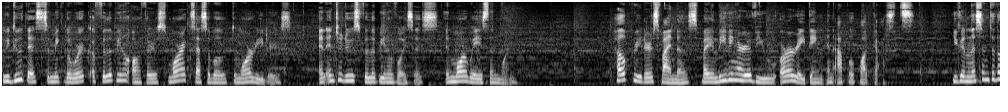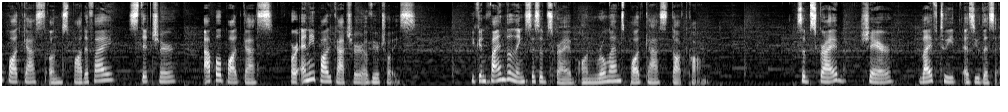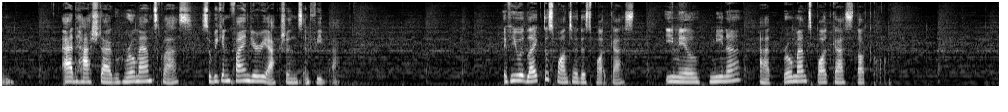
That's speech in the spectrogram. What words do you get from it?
We do this to make the work of Filipino authors more accessible to more readers and introduce Filipino voices in more ways than one. Help readers find us by leaving a review or a rating in Apple Podcasts. You can listen to the podcast on Spotify, Stitcher, Apple Podcasts, or any podcatcher of your choice. You can find the links to subscribe on romancepodcast.com. Subscribe, share, live tweet as you listen. Add hashtag romanceclass so we can find your reactions and feedback. If you would like to sponsor this podcast, email mina at romancepodcast.com.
